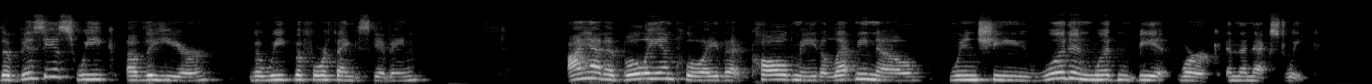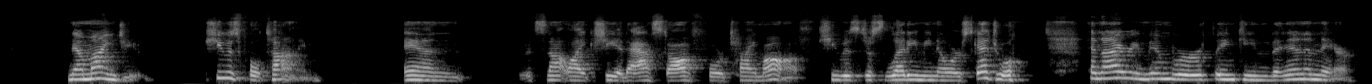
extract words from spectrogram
the busiest week of the year, the week before Thanksgiving. I had a bully employee that called me to let me know when she would and wouldn't be at work in the next week. Now, mind you, she was full time and it's not like she had asked off for time off. She was just letting me know her schedule. And I remember thinking then and there,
